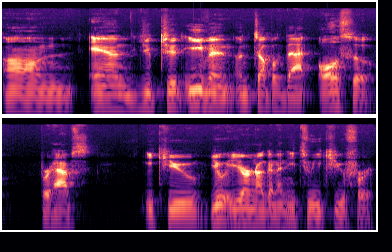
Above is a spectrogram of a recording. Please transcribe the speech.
Um, and you could even, on top of that, also perhaps EQ. You, you're not gonna need to EQ for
